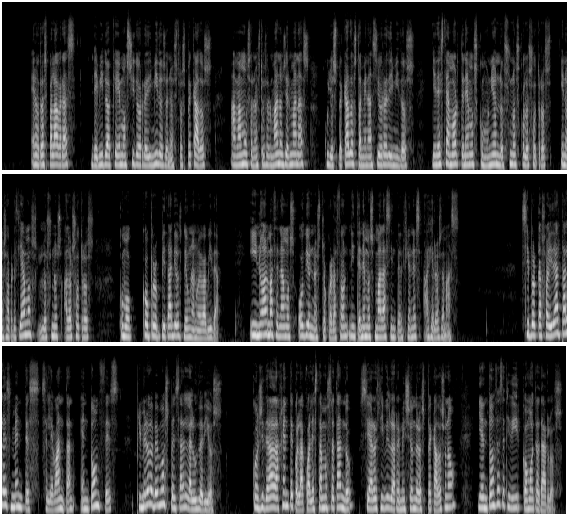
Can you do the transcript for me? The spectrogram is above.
En otras palabras, debido a que hemos sido redimidos de nuestros pecados, Amamos a nuestros hermanos y hermanas cuyos pecados también han sido redimidos, y en este amor tenemos comunión los unos con los otros, y nos apreciamos los unos a los otros como copropietarios de una nueva vida. Y no almacenamos odio en nuestro corazón ni tenemos malas intenciones hacia los demás. Si por casualidad tales mentes se levantan, entonces primero debemos pensar en la luz de Dios, considerar a la gente con la cual estamos tratando, si ha recibido la remisión de los pecados o no, y entonces decidir cómo tratarlos.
